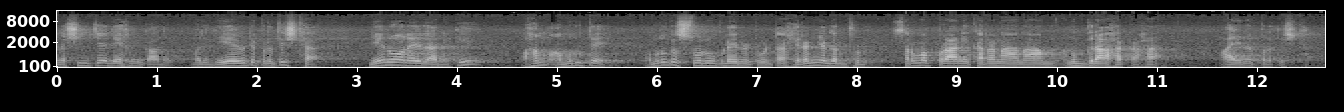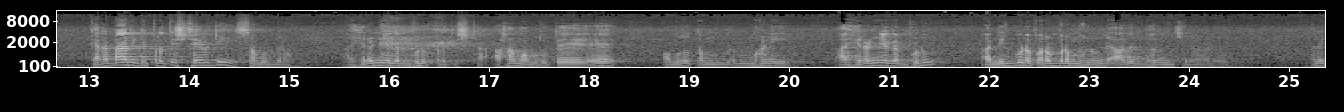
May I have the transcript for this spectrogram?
నశించే దేహం కాదు. మరి దేవిటి ప్రతిష్ట నేను అనేదానికి అహం అమృతే అమృత స్వరూపుడైనటువంటి హిరణ్య గర్భుడు సర్వప్రాణి కరణానాం అనుగ్రాహక ఆయన ప్రతిష్ట కెరటానికి ప్రతిష్ట ఏమిటి? సముద్రం. ఆ హిరణ్య గర్భుడు ప్రతిష్ట అహం అమృతే అమృతం బ్రహ్మణి. ఆ హిరణ్య గర్భుడు ఆ నిర్గుణ పరబ్రహ్మ నుండి ఆవిర్భవించినాడు. అని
